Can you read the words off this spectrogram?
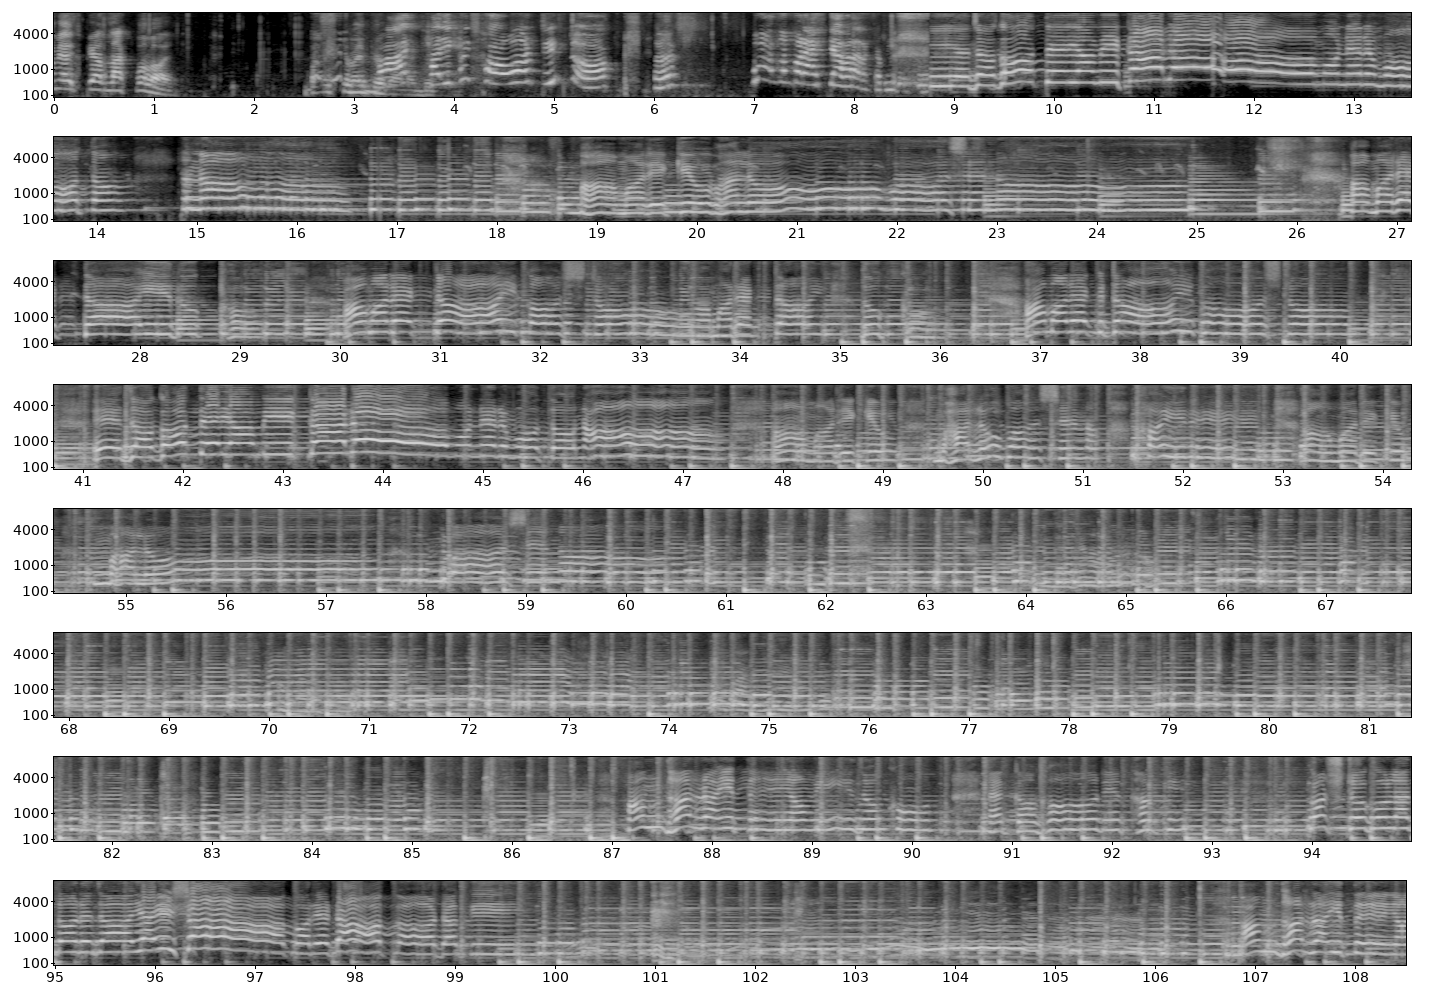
আমি আজকে আর লাগবো লয় ভাই। খাই টিকটক? হ্যাঁ? আজকে আবার আরেকটা জগতে আমি কারও মনের মতো না আমারে কেউ ভালো না। আমার একটাই দুঃখ।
